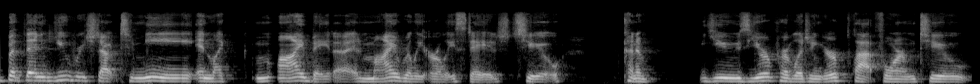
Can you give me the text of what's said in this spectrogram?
But then you reached out to me in like my beta in my really early stage to kind of use your privilege and your platform to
